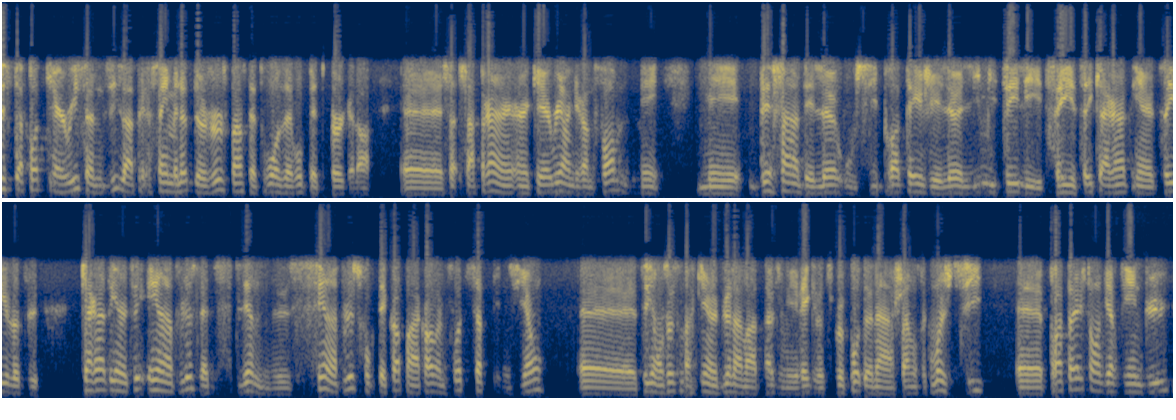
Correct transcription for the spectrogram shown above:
c'était pas de Carey samedi, là, après cinq minutes de jeu, je pense que c'était 3-0 Pittsburgh. Alors, euh, ça, ça prend un, un en grande forme, mais mais défendez-le aussi, protégez-le, limitez les tirs, tu sais, 41 tirs, là, tu, 41 tirs, et en plus, la discipline. Euh, Si en plus, il faut que tu encore une fois de cette punition, euh, tu sais, ils ont juste marqué un but en avantage numérique, là, tu peux pas donner la chance. Que moi, je dis, euh, protège ton gardien de but,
